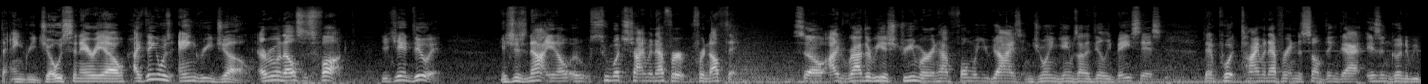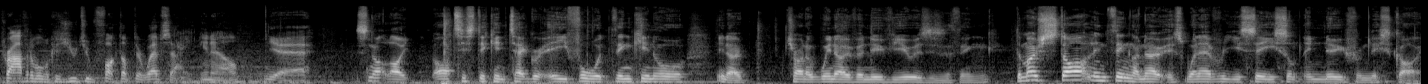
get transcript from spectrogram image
The Angry Joe scenario. I think it was Angry Joe. Everyone else is fucked. You can't do it. It's just not, you know, it was too much time and effort for nothing. So I'd rather be a streamer and have fun with you guys enjoying games on a daily basis than put time and effort into something that isn't going to be profitable because YouTube fucked up their website, you know? Yeah. It's not like artistic integrity, forward thinking, or, you know, trying to win over new viewers is a thing. The most startling thing I notice whenever you see something new from this guy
